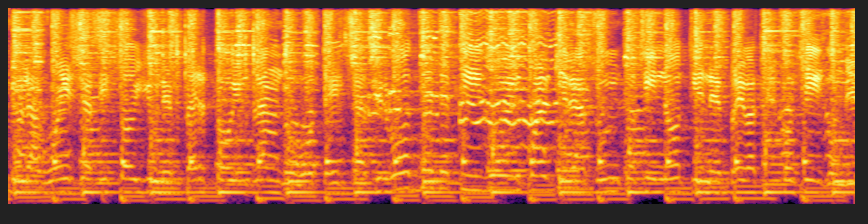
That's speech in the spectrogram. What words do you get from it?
Cambio las huellas y soy un experto inflando botellas. Sirvo de testigo en cualquier asunto, si no tiene pruebas, consigo un.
